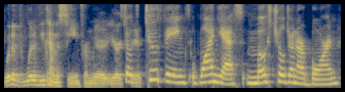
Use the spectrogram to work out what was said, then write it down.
what have what have you kind of seen from your your experience? so two things. One yes most children are born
